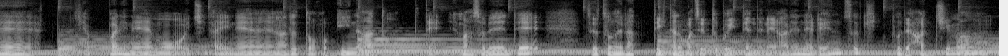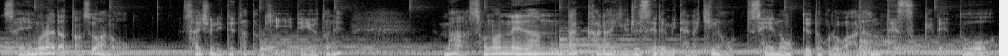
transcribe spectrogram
で、やっぱりね、もう1台ね、あるといいなと思ってて、まあそれでずっと狙っていたのが ZV-10 でね、あれね、レンズキットで8万1000円ぐらいだったんですよ、あの、最初に出た時で言うとね。まあその値段だから許せるみたいな機能性能っていうところはあるんですけれど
